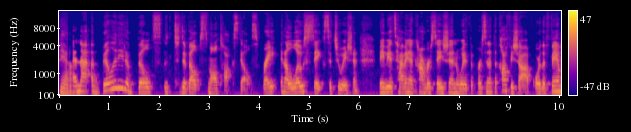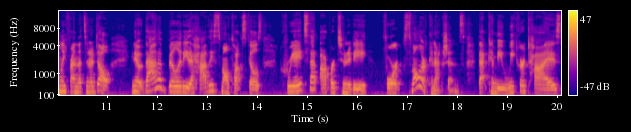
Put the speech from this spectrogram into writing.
Yeah. And that ability to build, to develop small talk skills, right? In a low stakes situation. Maybe it's having a conversation with the person at the coffee shop or the family friend that's an adult. You know, that ability to have these small talk skills creates that opportunity for smaller connections that can be weaker ties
